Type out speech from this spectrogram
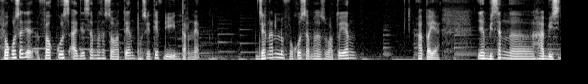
fokus aja fokus aja sama sesuatu yang positif di internet. Jangan lu fokus sama sesuatu yang apa ya yang bisa ngehabisin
